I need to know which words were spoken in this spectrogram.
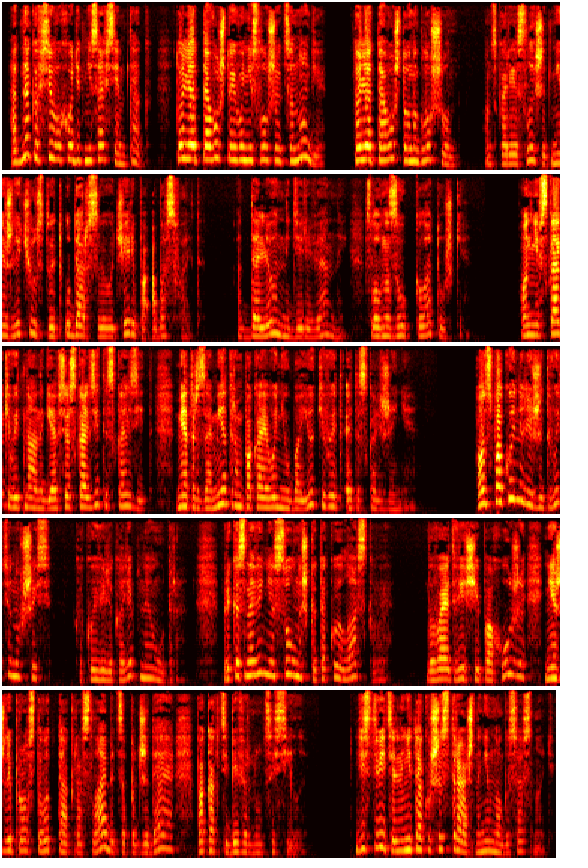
Однако все выходит не совсем так. То ли от того, что его не слушаются ноги, то ли от того, что он оглушен. Он скорее слышит, нежели чувствует удар своего черепа об асфальт. Отдаленный, деревянный, словно звук колотушки. Он не вскакивает на ноги, а все скользит и скользит, метр за метром, пока его не убаюкивает это скольжение. Он спокойно лежит, вытянувшись. Какое великолепное утро! Прикосновение солнышка такое ласковое. Бывают вещи и похуже, нежели просто вот так расслабиться, поджидая, пока к тебе вернутся силы. Действительно, не так уж и страшно немного соснуть.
